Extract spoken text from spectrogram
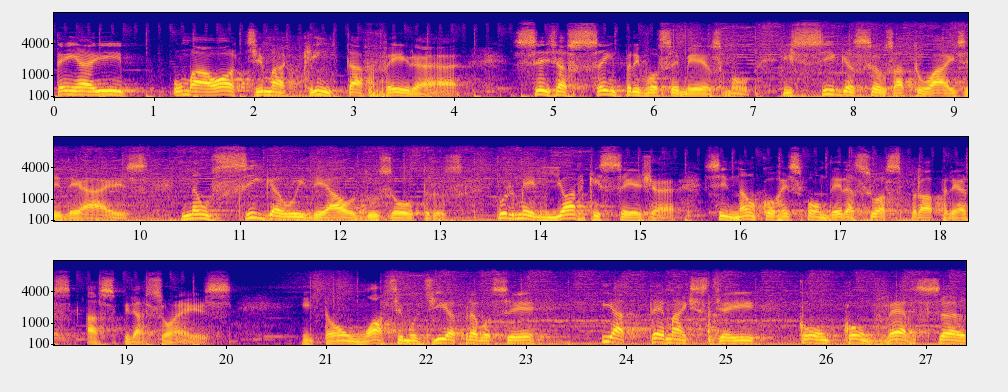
Tenha aí uma ótima quinta-feira. Seja sempre você mesmo e siga seus atuais ideais. Não siga o ideal dos outros, por melhor que seja, se não corresponder às suas próprias aspirações. Então, um ótimo dia para você e até mais dia com conversa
